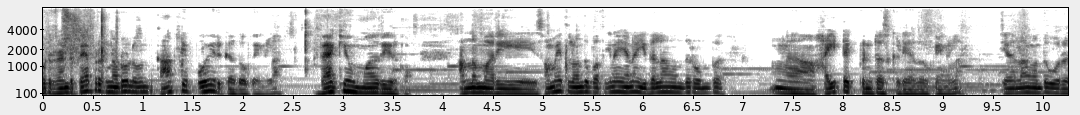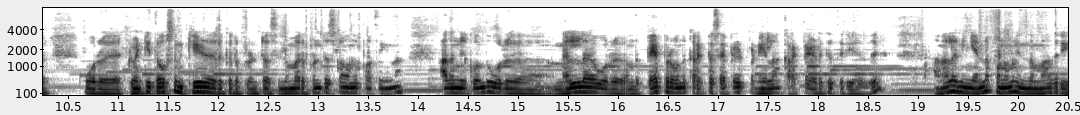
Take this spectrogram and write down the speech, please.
ஒரு ரெண்டு பேப்பருக்கு நடுவில் வந்து காற்றே போயிருக்காது ஓகேங்களா வேக்யூம் மாதிரி இருக்கும். அந்த மாதிரி சமயத்தில் வந்து பார்த்திங்கன்னா ஏன்னா இதெல்லாம் வந்து ரொம்ப ஹைடெக் பிரிண்டர்ஸ் கிடையாது ஓகேங்களா இதெல்லாம் வந்து ஒரு ஒரு டுவெண்ட்டி தௌசண்ட் கீழே இருக்கிற பிரிண்டர்ஸ் இந்த மாதிரி பிரிண்டர்ஸ்லாம் வந்து பார்த்திங்கன்னா அதுங்களுக்கு வந்து ஒரு நல்ல ஒரு அந்த பேப்பரை வந்து கரெக்டாக செப்பரேட் பண்ணியெல்லாம் கரெக்டாக எடுக்க தெரியாது. அதனால் நீங்கள் என்ன பண்ணணும் இந்த மாதிரி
